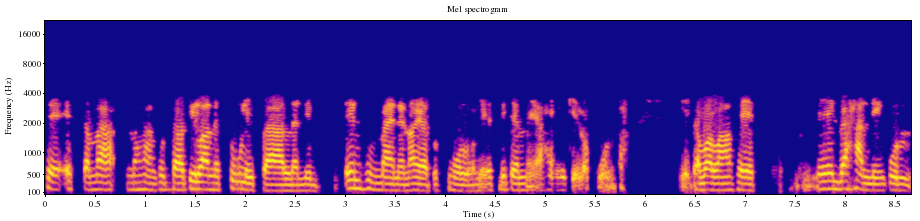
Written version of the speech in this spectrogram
se, että mä, mähän kun tämä tilanne tuli päälle, niin ensimmäinen ajatus mulla oli, että miten meidän henkilökunta. Ja tavallaan se, että menen vähän niin kuin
